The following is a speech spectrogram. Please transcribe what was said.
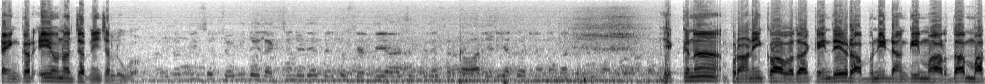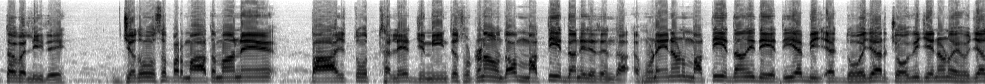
ਟੈਂਕਰ ਇਹ ਉਹਨਾਂ ਚਿਰ ਨਹੀਂ ਚੱਲੂਗਾ। ਲੱਗਦਾ 2024 ਦੇ ਇਲੈਕਸ਼ਨ ਜਿਹੜੇ ਆ ਬਿਲਕੁਲ ਸਿਰ ਤੇ ਆ ਚੁੱਕੇ ਨੇ ਸਰਕਾਰ ਜਿਹੜੀ ਆ ਤੁਹਾਡੀਆਂ ਮੰਗਾਂ ਜ਼ਰੂਰ ਮੰਗ ਰਹੀ ਆ। ਇੱਕ ਨਾ ਪੁਰਾਣੀ ਕਹਾਵਤ ਆ ਕਹਿੰਦੇ ਰੱਬ ਨਹੀਂ ਡਾਂਗੀ ਮਾਰਦਾ ਮੱਤ ਵੱਲੀ ਦੇ। ਜਦੋਂ ਉਸ ਪਰਮਾਤਮਾ ਨੇ ਤਾਜ ਤੋਂ ਥੱਲੇ ਜ਼ਮੀਨ ਤੇ ਸੁੱਟਣਾ ਹੁੰਦਾ ਉਹ ਮਾਤੀ ਇਦਾਂ ਨਹੀਂ ਦੇ ਦਿੰਦਾ। ਹੁਣ ਇਹਨਾਂ ਨੂੰ ਮਾਤੀ ਇਦਾਂ ਦੀ ਦੇਤੀ ਆ ਵੀ ਇਹ 2024 ਚ ਇਹਨਾਂ ਨੂੰ ਇਹੋ ਜਿਹਾ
